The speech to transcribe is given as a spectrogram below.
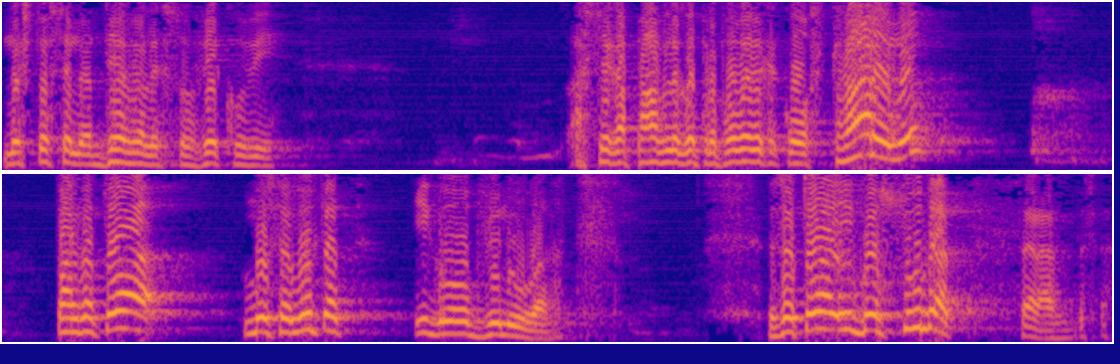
на што се надевале со векови, а сега Павле го проповеда како остварено, па за тоа му се лутат и го обвинуваат. За тоа и го судат, се разбира.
